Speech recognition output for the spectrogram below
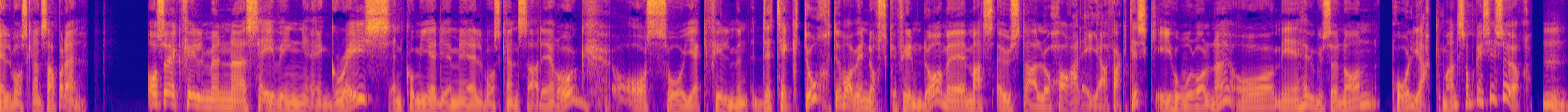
Elleveårsgrensa på den. Og så gikk filmen eh, Saving Grace, en komedie med elleveårsgrensa der òg. Og så gikk filmen Detektor, det var jo en norsk film da, med Mats Austdal og Harald Eia faktisk i hovedrollene, og med haugesønneren Pål Jackman som regissør. Mm.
